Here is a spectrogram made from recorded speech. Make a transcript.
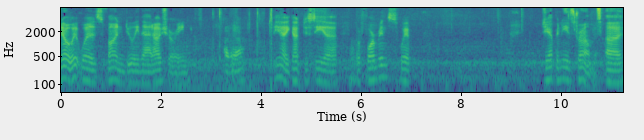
know, it was fun doing that ushering. Oh yeah. Yeah, I got to see a performance with Japanese drums. Uh,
